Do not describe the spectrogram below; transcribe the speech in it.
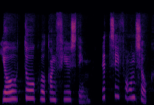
your talk will confuse them. Dit sê vir ons ook.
